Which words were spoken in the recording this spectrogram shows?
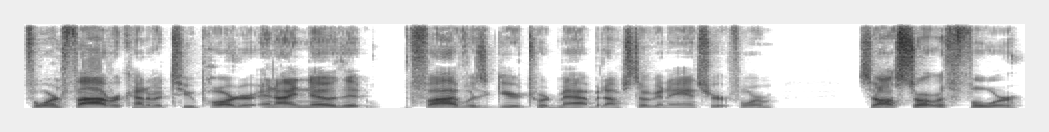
four and five are kind of a two parter, and I know that five was geared toward Matt, but I'm still gonna answer it for him. So I'll start with four.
